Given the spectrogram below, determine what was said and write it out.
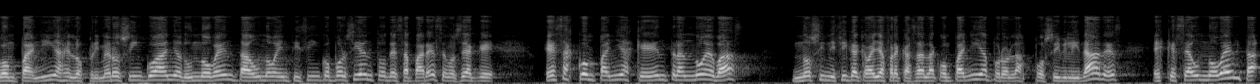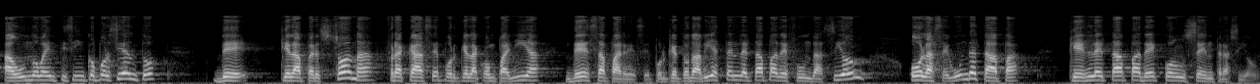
compañías en los primeros cinco años de un 90 a un 95% desaparecen. O sea que esas compañías que entran nuevas no significa que vaya a fracasar la compañía, pero las posibilidades es que sea un 90 a un 95% de que la persona fracase porque la compañía desaparece, porque todavía está en la etapa de fundación o la segunda etapa, que es la etapa de concentración.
